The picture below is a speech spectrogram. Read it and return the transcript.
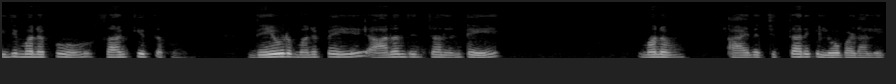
ఇది మనకు సాంకేతికం. దేవుడు మనపై ఆనందించాలంటే మనం ఆయన చిత్తానికి లోబడాలి.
